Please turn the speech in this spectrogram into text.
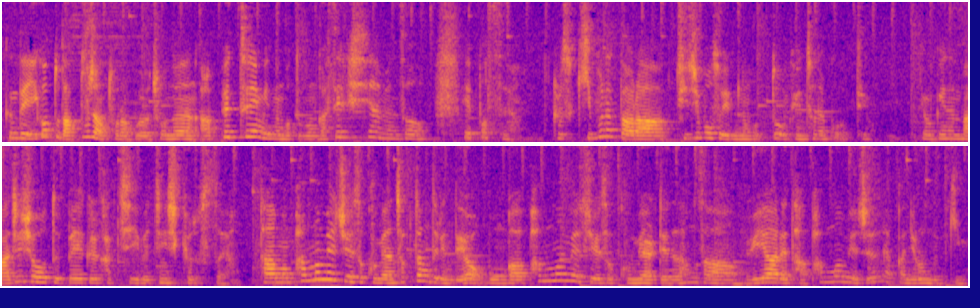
근데 이것도 나쁘지 않더라고요. 저는 앞에 트임 있는 것도 뭔가 섹시하면서 예뻤어요. 그래서 기분에 따라 뒤집어서 입는 것도 괜찮을 것 같아요. 여기는 마지셔우드 백을 같이 매칭시켜줬어요. 다음은 팜므뮤즈에서 구매한 착장들인데요. 뭔가 팜므뮤즈에서 구매할 때는 항상 위아래 다 팜므뮤즈? 약간 이런 느낌.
